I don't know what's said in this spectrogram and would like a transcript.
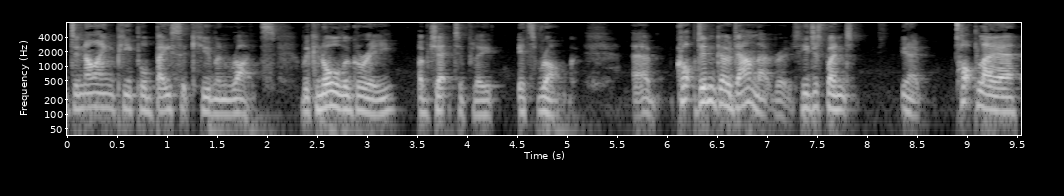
denying people basic human rights. We can all agree objectively it's wrong. Uh, Klopp didn't go down that route. He just went, you know, top layer,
